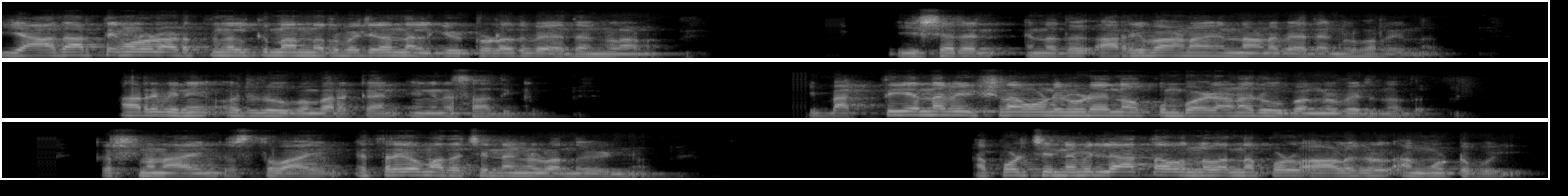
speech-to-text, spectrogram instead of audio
യാഥാർത്ഥ്യങ്ങളോട് അടുത്ത് നിൽക്കുന്ന നിർവചനം നൽകിയിട്ടുള്ളത് വേദങ്ങളാണ്. ഈശ്വരൻ എന്നത് അറിവാണ് എന്നാണ് വേദങ്ങൾ പറയുന്നത്. അറിവിന് ഒരു രൂപം വരക്കാൻ എങ്ങനെ സാധിക്കും? ഈ ഭക്തി എന്ന വീക്ഷണകോണിലൂടെ നോക്കുമ്പോഴാണ് രൂപങ്ങൾ വരുന്നത്. കൃഷ്ണനായും ക്രിസ്തുവായും എത്രയോ മതചിഹ്നങ്ങൾ വന്നു കഴിഞ്ഞു അപ്പോൾ ചിഹ്നമില്ലാത്ത ഒന്ന് വന്നപ്പോൾ ആളുകൾ അങ്ങോട്ട് പോയി.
